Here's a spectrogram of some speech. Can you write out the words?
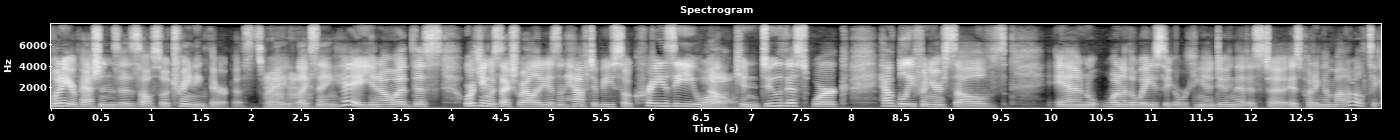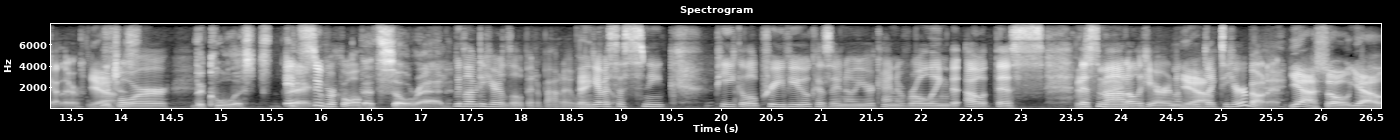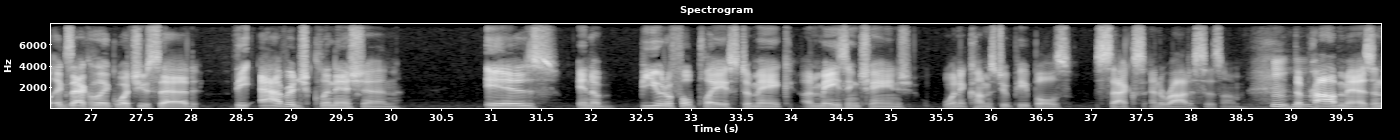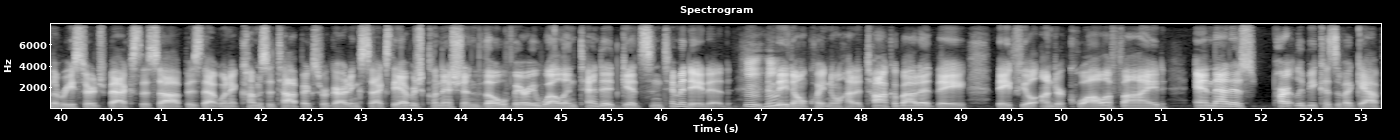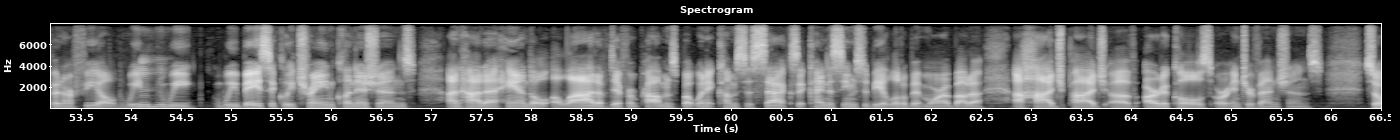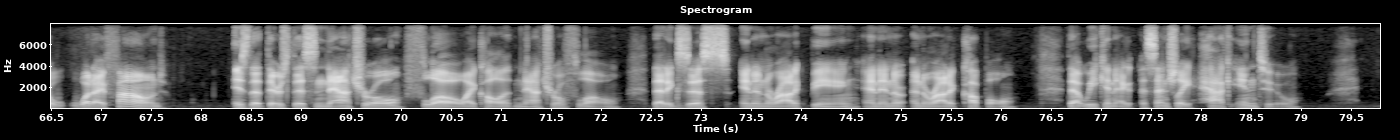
one of your passions is also training therapists, right? Mm-hmm. Like saying, hey, you know what? This working with sexuality doesn't have to be so crazy. You all can do this work, have belief in yourselves. And one of the ways that you're working on doing that is to is putting a model together Yeah. Which is- for The coolest thing. It's super cool. That's so rad. We'd love to hear a little bit about it. Will you Thank give us a sneak peek, a little preview? Because I know you're kind of rolling the, out this this, thing. model here, and Yeah. we'd like to hear about it. Yeah, so yeah, exactly like what you said. The average clinician is in a beautiful place to make amazing change when it comes to people's sex and eroticism. The mm-hmm. problem is, and the research backs this up, is that when it comes to topics regarding sex, the average clinician, though very well intended, gets intimidated and mm-hmm. they don't quite know how to talk about it. They they feel underqualified, and that is partly because of a gap in our field. We mm-hmm. we we basically train clinicians on how to handle a lot of different problems, but when it comes to sex, it kind of seems to be a little bit more about a, a hodgepodge of articles or interventions. So, what I found is that there's this natural flow, I call it natural flow, that exists in an erotic being and in a- an erotic couple that we can essentially hack into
